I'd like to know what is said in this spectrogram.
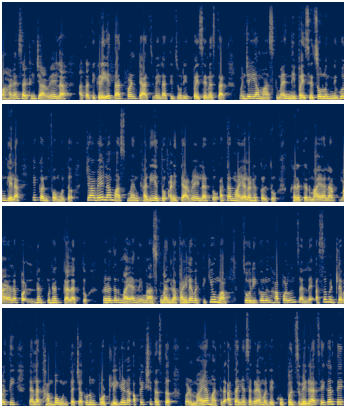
पाहण्यासाठी ज्या वेळेला आता तिकडे येतात पण त्याच वेळेला तिजोरीत पैसे नसतात. म्हणजे या मास्कमॅननी पैसे चोरून निघून गेला हे कन्फर्म होतं. ज्या वेळेला मास्कमॅन खाली येतो आणि त्यावेळेला तो आता मायाला ढकलतो. खरं तर मायाला मायाला प ढक धक्का लागतो. खरं तर मायाने मास्कमॅनला पाहिल्यावरती किंवा चोरी करून हा पळून चाललाय असं म्हटल्यावरती त्याला थांबवून त्याच्याकडून पोट पोटली घेणं अपेक्षित असतं. पण माया मात्र आता या सगळ्यामध्ये खूपच वेगळाच हे करते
